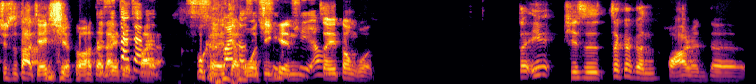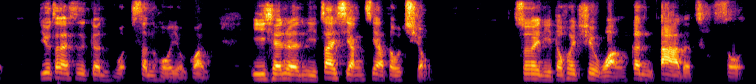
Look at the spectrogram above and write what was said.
就是大家一起都要在那一天拜啊，不可能讲我今天这一栋我。对，因为其实这个跟华人的又再是跟我生活有关。以前人你在乡下都穷，所以你都会去往更大的所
